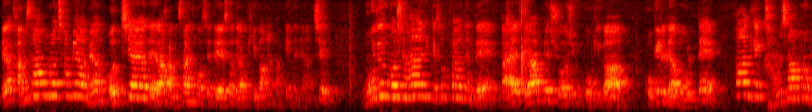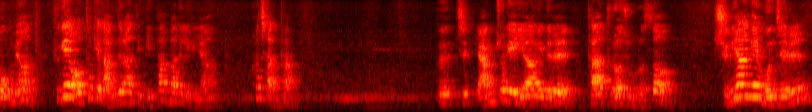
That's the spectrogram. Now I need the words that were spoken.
내가 감사함으로 참여하면 어찌하여 내가 감사하는 것에 대해서 내가 비방을 받겠느냐? 즉 모든 것이 하나님께 속하였는데 나의 내 앞에 주어진 고기가 고기를 내가 먹을 때 하나님께 감사함으로 먹으면 그게 어떻게 남들한테 비판받을 일이냐 그렇지 않다. 그 즉 양쪽의 이야기들을 다 들어줌으로써 게 뭔지를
